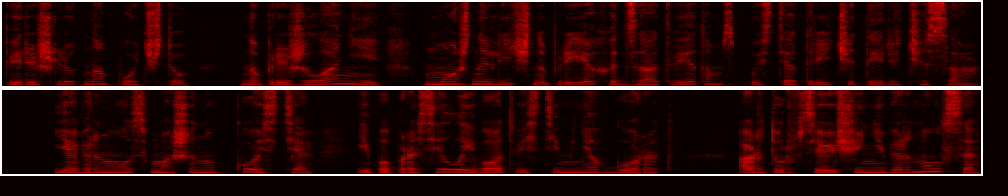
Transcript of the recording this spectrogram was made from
перешлют на почту, но при желании можно лично приехать за ответом спустя 3-4 часа. Я вернулась в машину к Косте и попросила его отвезти меня в город. Артур все еще не вернулся,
